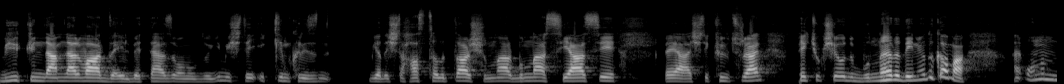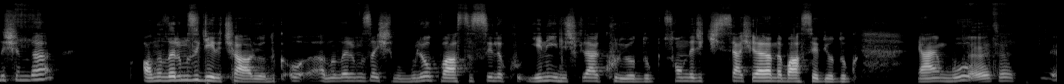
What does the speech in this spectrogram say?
büyük gündemler vardı elbette her zaman olduğu gibi işte iklim krizinin ya da işte hastalıklar şunlar bunlar siyasi veya işte kültürel pek çok şey oldu. Bunlara da deniyorduk ama hani onun dışında anılarımızı geri çağırıyorduk. O anılarımıza işte bu blog vasıtasıyla yeni ilişkiler kuruyorduk. Son derece kişisel şeylerden de bahsediyorduk. Yani bu Evet evet. E,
